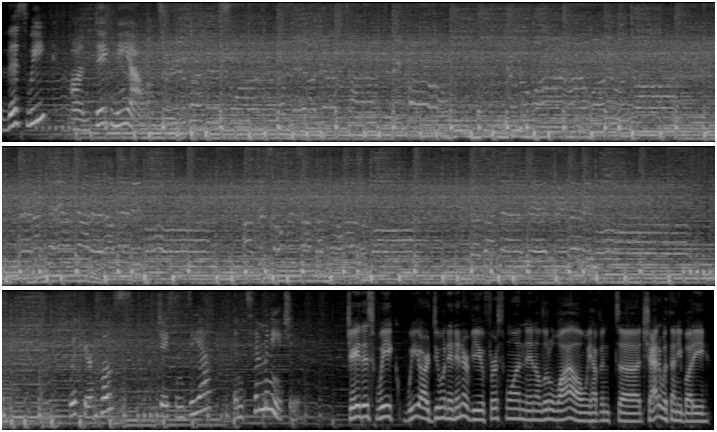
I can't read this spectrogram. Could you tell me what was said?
This week on Dig Me Out. With your hosts, Jason Ziak and Tim Minichi. Jay, this week we are doing an interview, first one in a little while. We haven't uh, chatted with anybody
